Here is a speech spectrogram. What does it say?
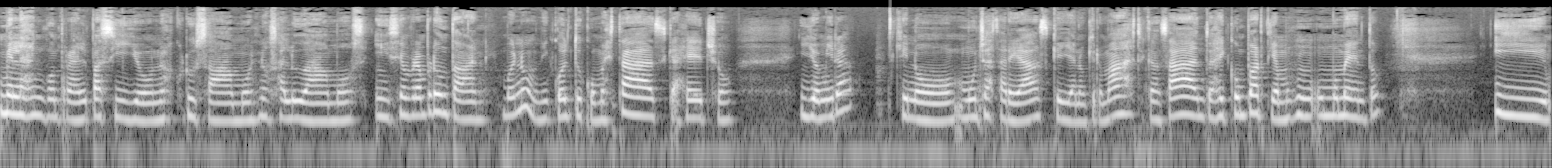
Me las encontraba en el pasillo, nos cruzábamos, nos saludábamos y siempre me preguntaban, bueno, Nicole, ¿tú cómo estás? ¿Qué has hecho? Y yo, mira, que no, muchas tareas, que ya no quiero más, estoy cansada. Entonces ahí compartíamos un, momento. Y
